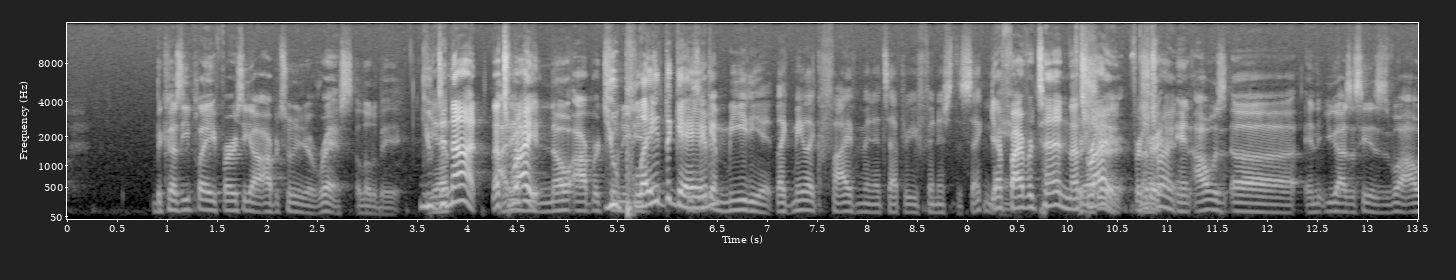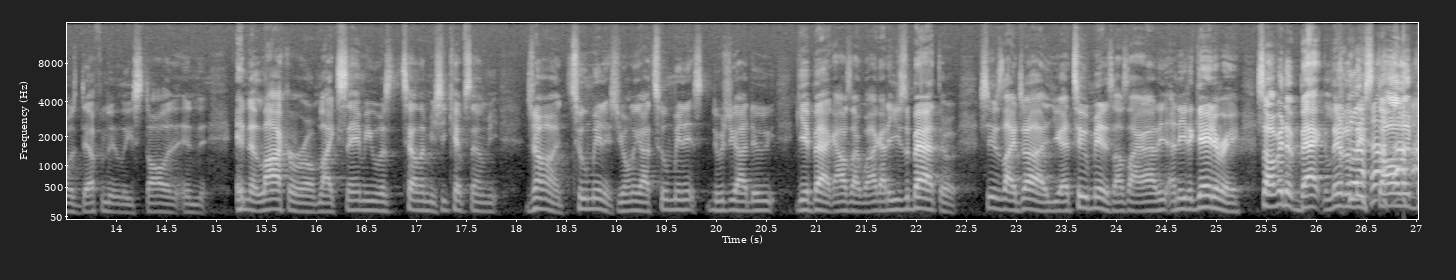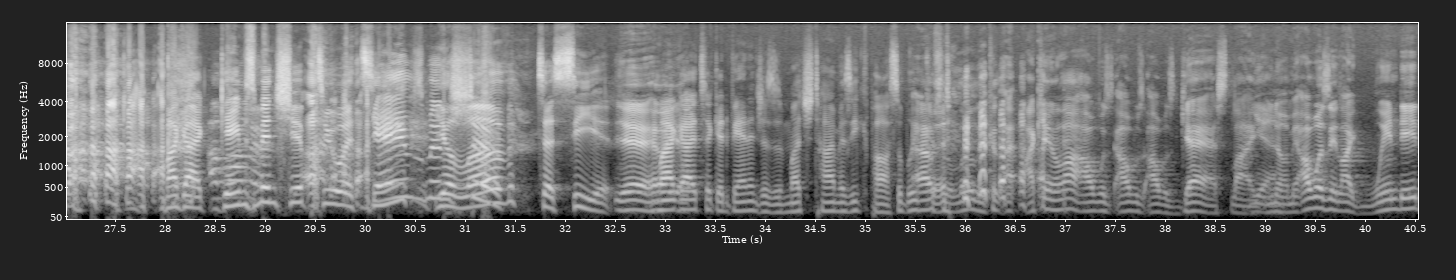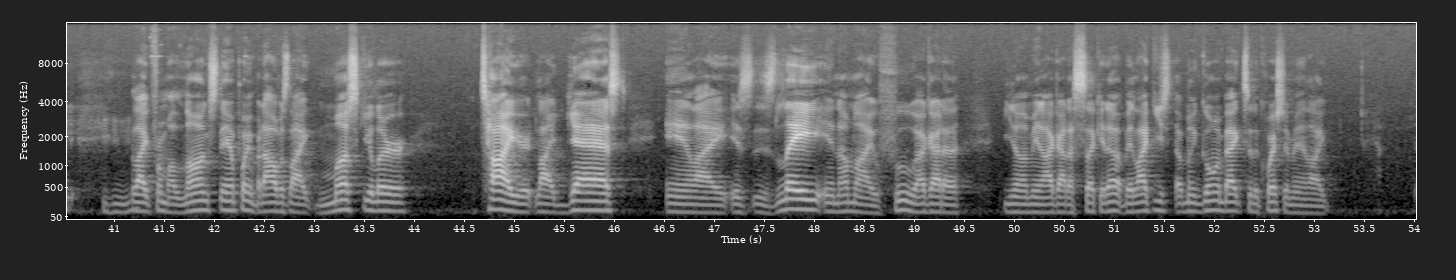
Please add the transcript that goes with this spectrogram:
Because he played first, he got opportunity to rest a little bit. You Yep. did not. I That's didn't right. get no You opportunity. played the It's game. like immediate, like maybe like five minutes after you finished the second yeah, game. five or ten. That's For right. sure, for That's sure. right. And I was, uh, and you guys will see this as well. I was definitely stalling in in the locker room. Like Sammy was telling me, she kept telling me, "John, two minutes. You only got two minutes. Do what you gotta do. Get back." I was like, "Well, I gotta use the bathroom." She was like, "John, you got two minutes." I was like, "I need, I need a Gatorade." So I'm in the back, literally stalling. By, My guy, gamesmanship to a T. Gamesmanship. You love to see it. Yeah, My yeah. guy took advantage of as much time as he possibly could. Absolutely, because I, I can't lie. I was, I was, I was gassed. Like Yeah. you know, what I mean, I wasn't like winded, mm-hmm. like from a lung standpoint, but I was like muscular, tired, like gassed, and like it's, it's late, and I'm like, "Foo, I gotta, you know, what I mean, I gotta suck it up." And like you, I mean, going back to the question, man, like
